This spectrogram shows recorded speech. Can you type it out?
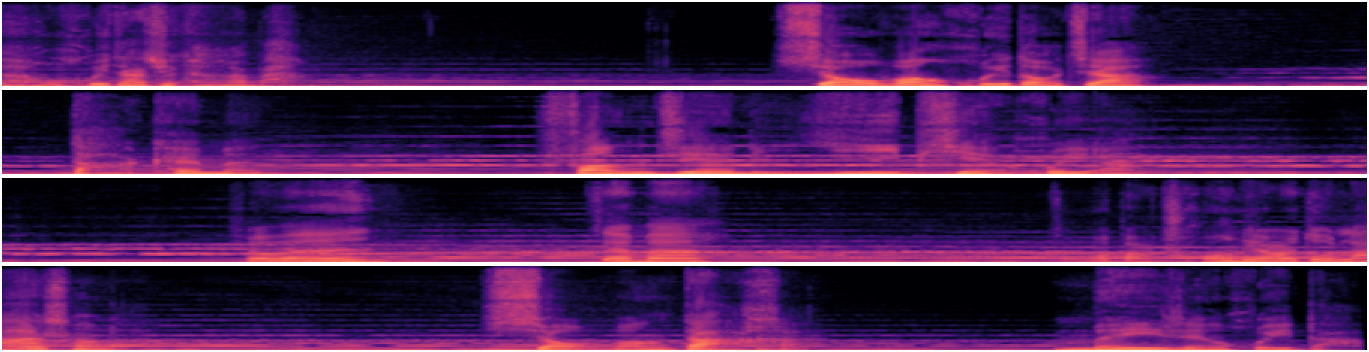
哎，我回家去看看吧。小王回到家，打开门，房间里一片灰暗。小文，在吗？怎么把窗帘都拉上了？小王大喊，没人回答。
